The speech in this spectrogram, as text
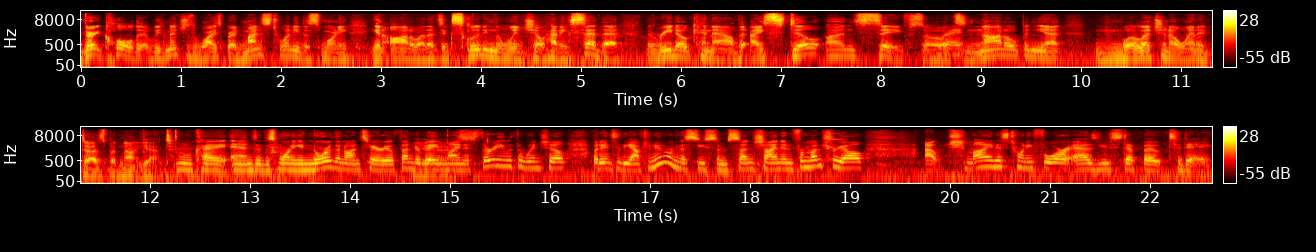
very cold. We mentioned the widespread minus 20 this morning in Ottawa. That's excluding the wind chill. Having said that, the Rideau Canal, the ice still unsafe, so it's not open yet. We'll let you know when it does, but not yet. Okay, and this morning in northern Ontario, Thunder Bay minus 30 with the wind chill, but into the afternoon we're going to see some sunshine. And from Montreal, ouch, minus 24 as you step out today.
